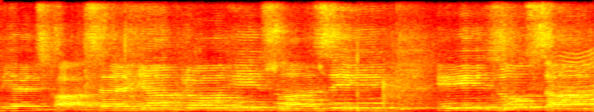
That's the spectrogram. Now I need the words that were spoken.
Riječ spasenja proizlazi iz usta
